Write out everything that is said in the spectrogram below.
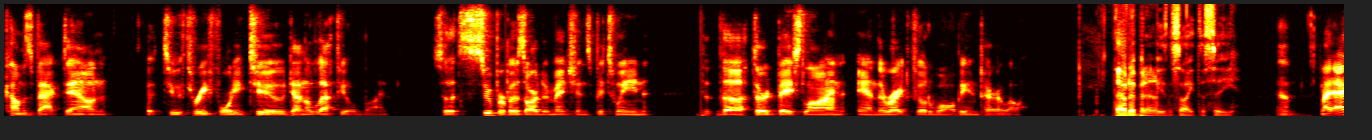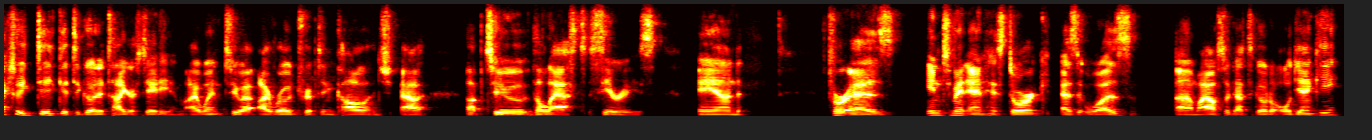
comes back down to 342 down the left field line. So it's super bizarre dimensions between the, third base line and the right field wall being parallel. That would have been an amazing sight to see. Um, I actually did get to go to Tiger Stadium. I went to I I road tripped in college out up to the last series, and for as intimate and historic as it was, um, I also got to go to Old Yankee.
